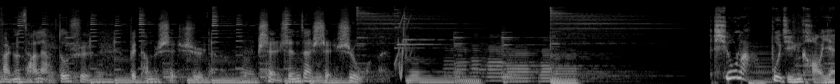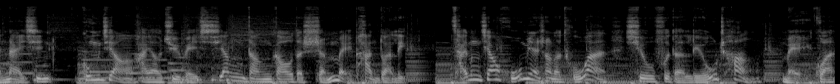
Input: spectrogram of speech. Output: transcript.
反正咱俩都是被他们审视的，婶婶在审视我们。修蜡不仅考验耐心，工匠还要具备相当高的审美判断力，才能将湖面上的图案修复得流畅美观。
